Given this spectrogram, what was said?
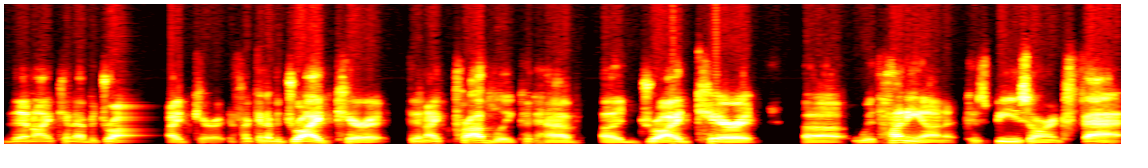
then I can have a dried carrot. If I can have a dried carrot, then I probably could have a dried carrot uh, with honey on it because bees aren't fat.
